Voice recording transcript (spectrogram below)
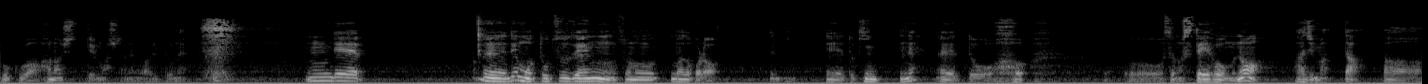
僕は話してましたね、割とね。んで、えー、でも突然、その、まあだから、えっ、ー、と、金、ね、えっ、ー、と、そのステイホームの始まった、あ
